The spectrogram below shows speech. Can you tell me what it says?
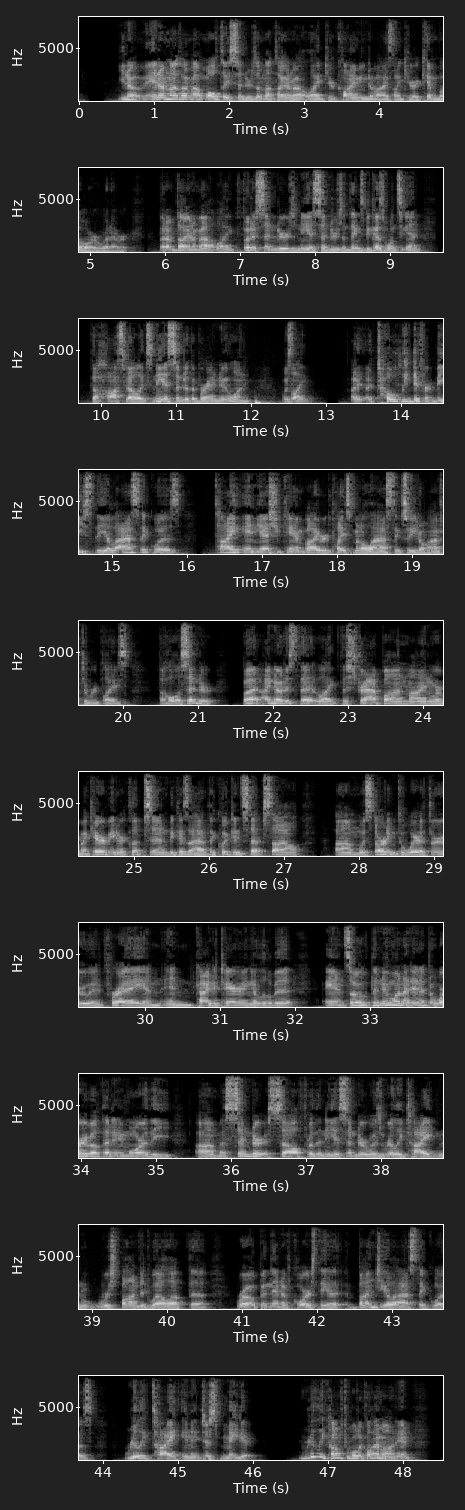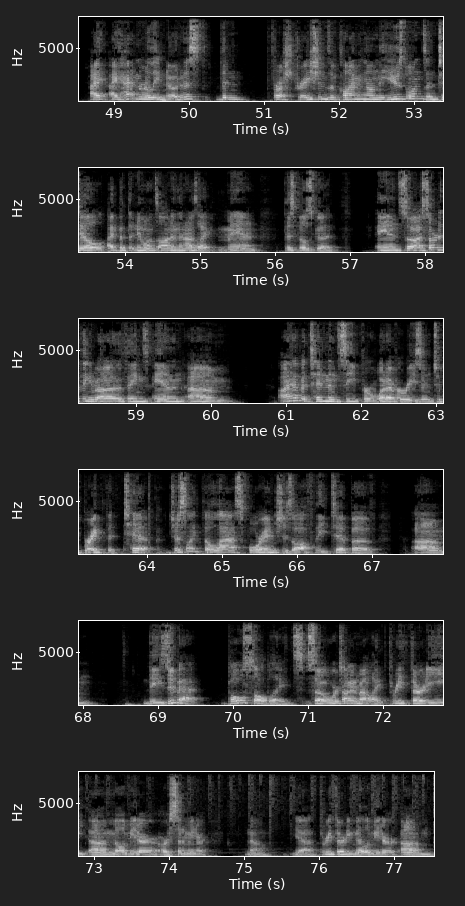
you know, and I'm not talking about multi ascenders. I'm not talking about like your climbing device, like your akimbo or whatever. But I'm talking about like foot ascenders, knee ascenders, and things. Because once again, the Haas Velix knee ascender, the brand new one, was like a, a totally different beast. The elastic was tight, and yes, you can buy replacement elastic, so you don't have to replace the whole ascender. But I noticed that like the strap on mine, where my carabiner clips in, because I have the quicken step style um, was starting to wear through and fray and, and kind of tearing a little bit. And so the new one, I didn't have to worry about that anymore. The um, ascender itself for the knee ascender was really tight and responded well up the rope. And then, of course, the uh, bungee elastic was really tight and it just made it really comfortable to climb on. And I, I hadn't really noticed the frustrations of climbing on the used ones until I put the new ones on. And then I was like, man, this feels good. And so I started thinking about other things, and um, I have a tendency, for whatever reason, to break the tip, just like the last four inches off the tip of um, the Zubat pole saw blades. So we're talking about like 330 uh, millimeter or centimeter. No, yeah, 330 millimeter. Um,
